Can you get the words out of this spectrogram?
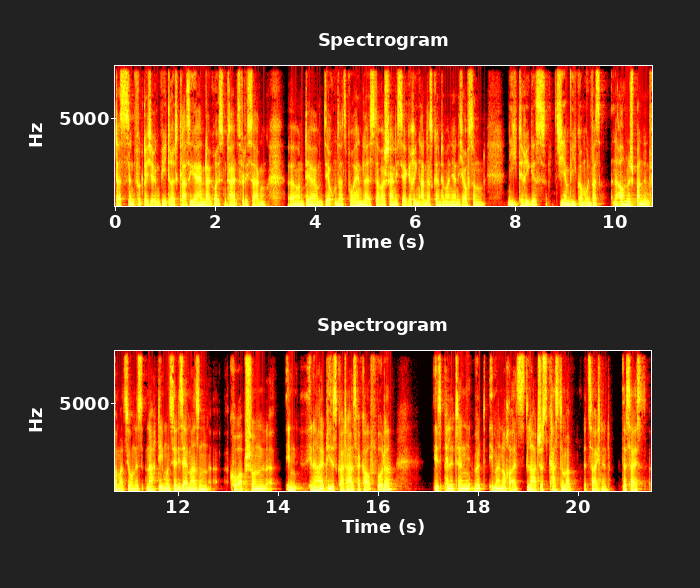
das sind wirklich irgendwie drittklassige Händler größtenteils, würde ich sagen. Äh, und der, der Umsatz pro Händler ist da wahrscheinlich sehr gering. Anders könnte man ja nicht auf so ein niedriges GMV kommen. Und was auch eine spannende Information ist, nachdem uns ja diese Amazon Coop schon in, innerhalb dieses Quartals verkauft wurde, ist Peloton wird immer noch als largest customer bezeichnet. Das heißt,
